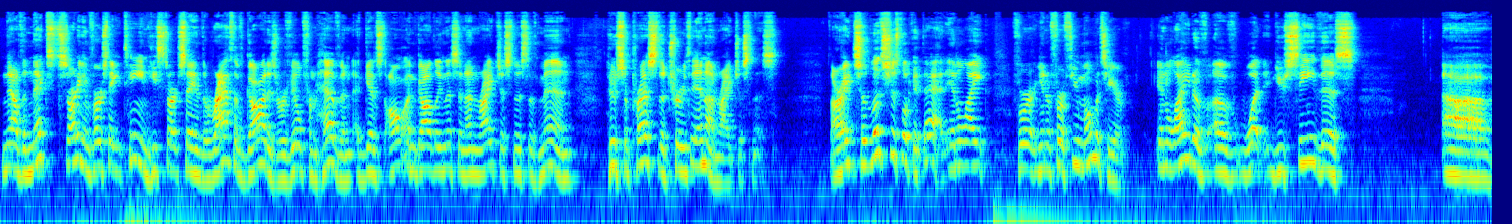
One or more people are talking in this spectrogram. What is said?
Now, the next, starting in verse 18, he starts saying, The wrath of God is revealed from heaven against all ungodliness and unrighteousness of men who suppress the truth in unrighteousness. All right, so let's just look at that in light for you know for a few moments here. In light of, of what you see this uh,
